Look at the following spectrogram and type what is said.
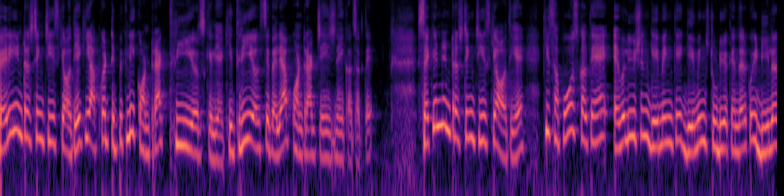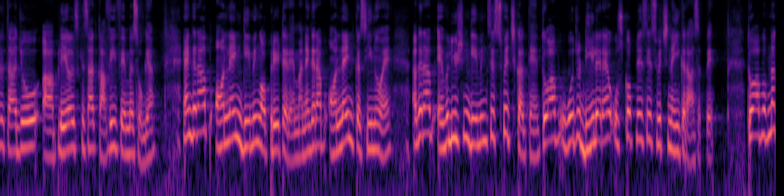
पहली इंटरेस्टिंग चीज़ क्या होती है कि आपका टिपिकली कॉन्ट्रैक्ट थ्री इयर्स के लिए कि थ्री इयर्स से पहले आप कॉन्ट्रैक्ट चेंज नहीं कर सकते। सेकेंड इंटरेस्टिंग चीज़ क्या होती है कि सपोज़ करते हैं एवोल्यूशन गेमिंग के गेमिंग स्टूडियो के अंदर कोई डीलर था जो प्लेयर्स के साथ काफ़ी फ़ेमस हो गया। अगर आप ऑनलाइन गेमिंग ऑपरेटर है, माने अगर आप ऑनलाइन कसिनो है, अगर आप एवोल्यूशन गेमिंग से स्विच करते हैं तो आप वो जो डीलर है, उसको अपने से स्विच नहीं करा सकते। तो आप अपना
